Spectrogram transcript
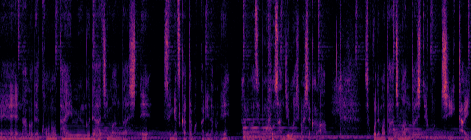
えー、なので、このタイミングで8万出して、先月買ったばっかりなのにね、アルファ7 4 30万しましたから、そこでまた8万出してこっち買い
